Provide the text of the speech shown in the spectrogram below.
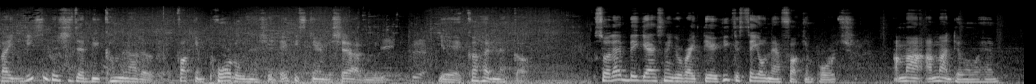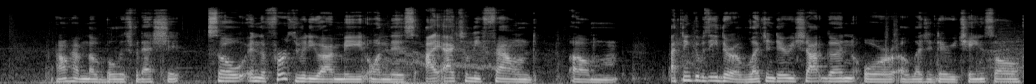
Like, these bitches that be coming out of fucking portals and shit, they be scaring the shit out of me. Yeah, cut her neck up. So that big ass nigga right there, he could stay on that fucking porch. I'm not I'm not dealing with him. I don't have no bullets for that shit. So in the first video I made on this, I actually found um I think it was either a legendary shotgun or a legendary chainsaw.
